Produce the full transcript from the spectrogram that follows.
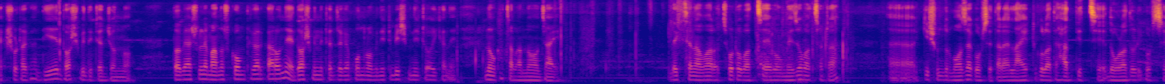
একশো টাকা দিয়ে দশ মিনিটের জন্য। তবে আসলে মানুষ কম থাকার কারণে দশ মিনিটের জায়গায় পনেরো মিনিট, বিশ মিনিটও এখানে নৌকা চালানো যায়। দেখছেন আমার ছোট বাচ্চা এবং মেজো বাচ্চাটা। কি সুন্দর মজা করছে তারা লাইটগুলোতে হাত দিচ্ছে, দৌড়াদৌড়ি করছে।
